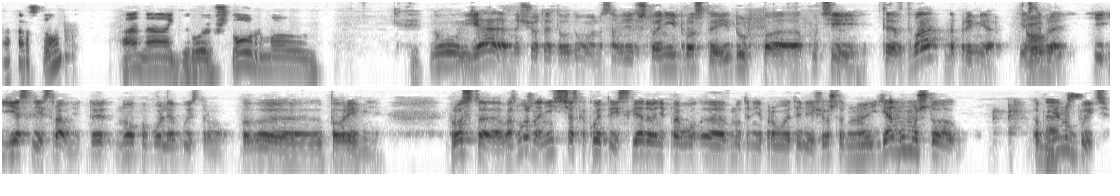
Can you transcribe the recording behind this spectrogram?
Hearthstone, а на Героев Шторма. Ну, я насчет этого думаю, на самом деле, что они просто идут по пути TF2, например, если О. брать, если сравнивать, то, но по более быстрому, по, в- по времени. Просто, возможно, они сейчас какое-то исследование прово- э, внутреннее проводят или еще что-то, но я думаю, что обмену Да. быть.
